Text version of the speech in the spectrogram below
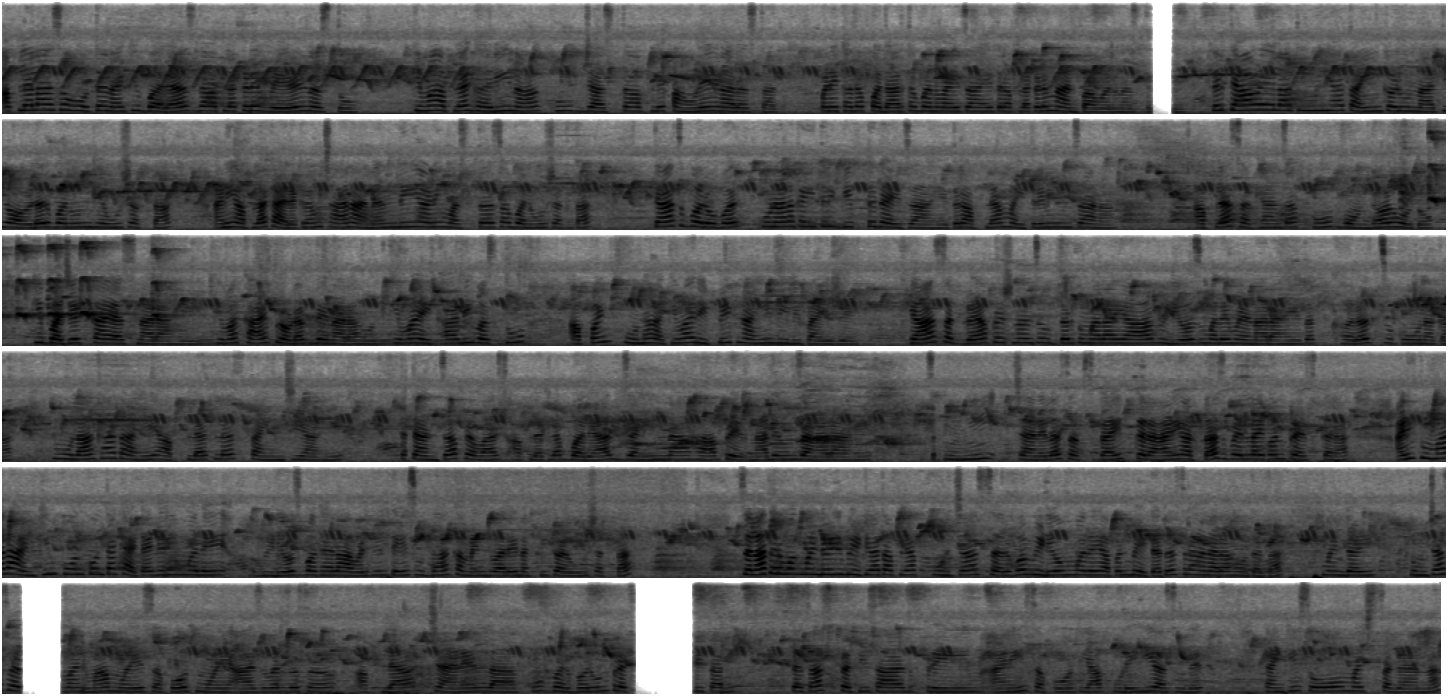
आपल्याला असं होतं ना की बऱ्याचदा आपल्याकडे वेळ नसतो किंवा आपल्या घरी ना खूप जास्त आपले पाहुणे येणार असतात. पण एखादा पदार्थ बनवायचा आहे तर आपल्याकडे मॅनपावर नसते. तर त्यावेळेला तुम्ही या ताईंकडून ना ती ऑर्डर बनवून घेऊ शकता आणि आपला कार्यक्रम छान आनंदी आणि मस्त असा बनवू शकता. त्याचबरोबर कुणाला काहीतरी गिफ्ट द्यायचं आहे तर आपल्या मैत्रिणींचा ना आपल्या सख्यांचा खूप गोंधळ होतो. की बजेट काय असणार आहे? किंवा काय प्रोडक्ट देणार आहोत? किंवा एखादी वस्तू आपण पुन्हा किंवा रिपीट नाही दिली पाहिजे. या सगळ्या प्रश्नांचं उत्तर तुम्हाला या व्हिडिओजमध्ये मिळणार आहे. तर खरंच चुकवू नका. मुलाखत आहे आपल्यातल्याच ताईंची आहे. तर त्यांचा प्रवास आपल्यातल्या बऱ्याच जणींना हा प्रेरणा देऊन जाणारा आहे. तुम्ही चॅनेलला सबस्क्राईब करा आणि आत्ताच बेल आयकॉन प्रेस करा. आणि तुम्हाला आणखीन कोणकोणत्या कॅटेगरीमध्ये व्हिडिओज बघायला आवडतील ते सुद्धा कमेंटद्वारे नक्की कळवू शकता. चला तर मग मंडळी भेटूयात आपल्या पुढच्या सर्व व्हिडिओमध्ये. आपण भेटतच राहणार आहोत आता. मंडळी तुमच्या सर्वांमुळे सपोर्टमुळे आजवर जसं आपल्या चॅनेलला खूप भरभरून प्रतिसाद तसाच प्रतिसाद प्रेम आणि सपोर्ट यापुढेही असू देत. थँक्यू सो मच सगळ्यांना.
